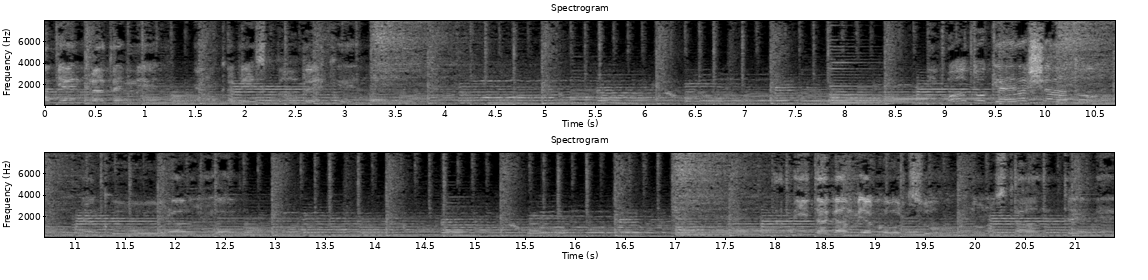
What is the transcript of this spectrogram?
rabbia è entrata in me e non capisco perché. Il vuoto che hai lasciato è ancora lì. La vita cambia corso nonostante me.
